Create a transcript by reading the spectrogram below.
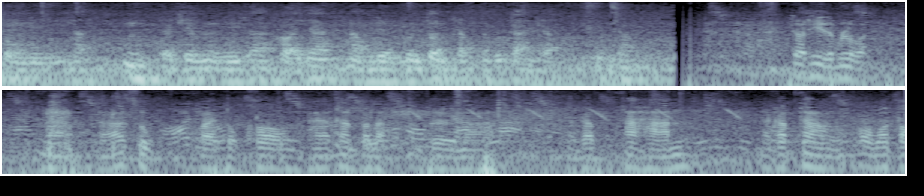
ตรงนี้ครับอืมจะเข้มเรื่องนี้ก็ขออนุญาตนำเรียนเบื้องต้นครับท่านผู้การครับครับเจ้าที่ตำรวจนะสาธารณสุขฝ่ายปกครองนะท่านปลัดอำเภอมา นะครับทหารนะครับทางอบต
